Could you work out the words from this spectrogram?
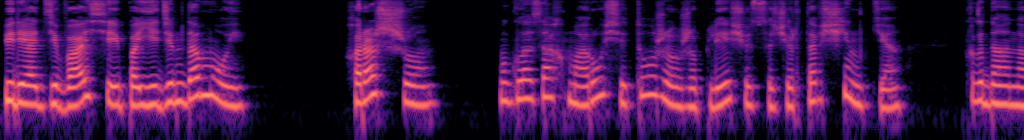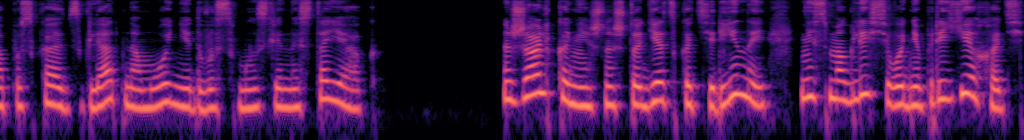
«Переодевайся и поедем домой». «Хорошо». В глазах Маруси тоже уже плещутся чертовщинки, когда она опускает взгляд на мой недвусмысленный стояк. «Жаль, конечно, что дед с Катериной не смогли сегодня приехать»,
